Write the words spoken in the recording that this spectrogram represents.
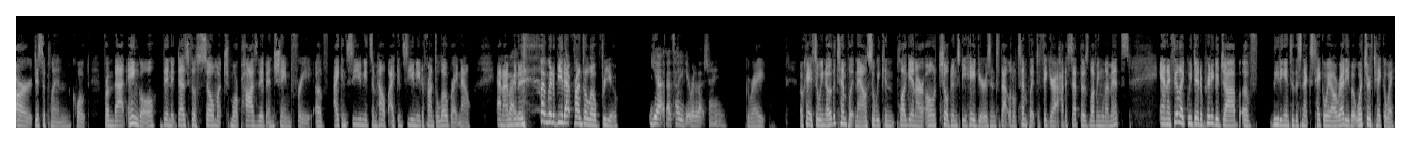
our discipline quote from that angle, then it does feel so much more positive and shame free of I can see you need some help. I can see you need a frontal lobe right now. And I'm right. going to, I'm going to be that frontal lobe for you. Yeah. That's how you get rid of that shame. Great. Okay, so we know the template now, so we can plug in our own children's behaviors into that little template to figure out how to set those loving limits. And I feel like we did a pretty good job of leading into this next takeaway already, but what's your takeaway?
